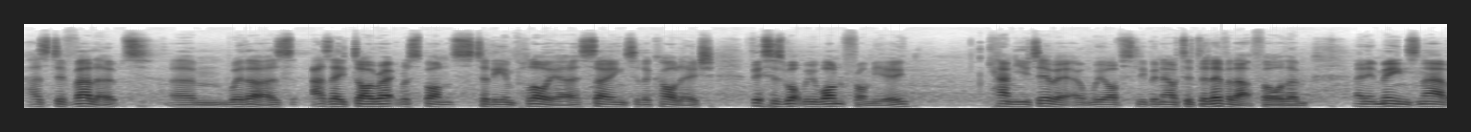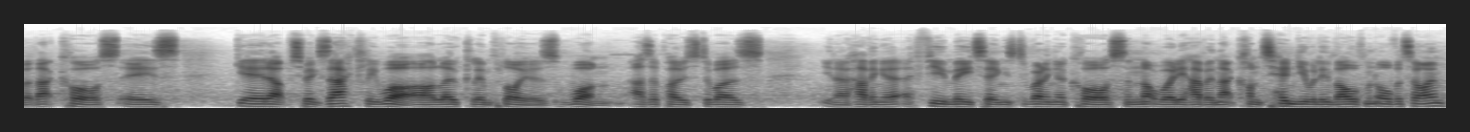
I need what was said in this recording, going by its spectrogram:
has developed um, with us as a direct response to the employer saying to the college, this is what we want from you can you do it? And we've obviously been able to deliver that for them. And it means now that that course is geared up to exactly what our local employers want, as opposed to us, you know, having a, a few meetings, running a course, and not really having that continual involvement all the time.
